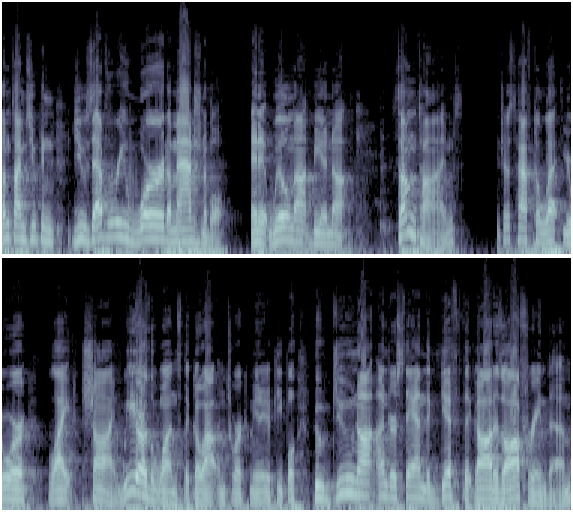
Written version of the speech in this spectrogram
Sometimes you can use every word imaginable, and it will not be enough. Sometimes you just have to let your light shine. We are the ones that go out into our community of people who do not understand the gift that God is offering them,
